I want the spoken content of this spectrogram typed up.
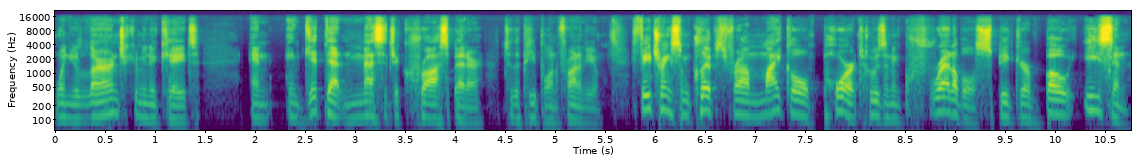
when you learn to communicate and, and get that message across better to the people in front of you. Featuring some clips from Michael Port, who's an incredible speaker, Bo Eason,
